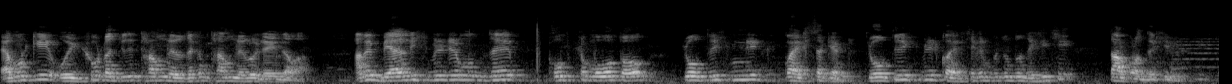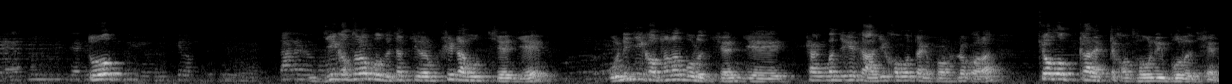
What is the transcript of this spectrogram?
এমনকি ওই শোটা যদি থামনেল দেখেন থামনেল ওইটাই দেওয়া। আমি বিয়াল্লিশ মিনিটের মধ্যে খুব সম্ভবত চৌত্রিশ মিনিট কয়েক সেকেন্ড, চৌত্রিশ মিনিট কয়েক সেকেন্ড পর্যন্ত দেখেছি, তারপর দেখিনি। তো যে কথাটা বলতে চাচ্ছিলাম সেটা হচ্ছে যে, উনি যে কথাটা বলেছেন যে সাংবাদিকের কাজী ক্ষমতাকে প্রশ্ন করা, চমৎকার একটা কথা উনি বলেছেন।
